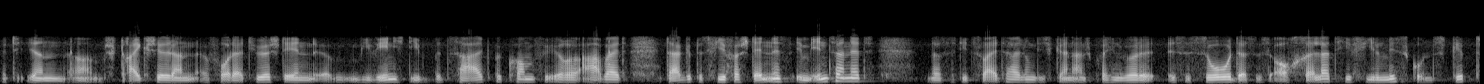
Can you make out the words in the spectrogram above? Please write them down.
mit ihren ähm, Streikschildern äh, vor der Tür stehen, wie wenig die bezahlt bekommen für ihre Arbeit. Da gibt es viel Verständnis im Internet. Das ist die Zweiteilung, die ich gerne ansprechen würde. Ist es so, dass es auch relativ viel Missgunst gibt.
